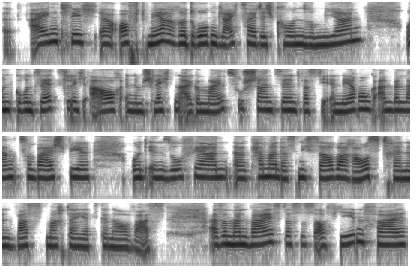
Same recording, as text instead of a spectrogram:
äh, eigentlich äh, oft mehrere Drogen gleichzeitig konsumieren und grundsätzlich auch in einem schlechten Allgemeinzustand sind, was die Ernährung anbelangt zum Beispiel. Und insofern äh, kann man das nicht sauber raustrennen, was macht da jetzt genau was. Also man weiß, dass es auf jeden Fall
